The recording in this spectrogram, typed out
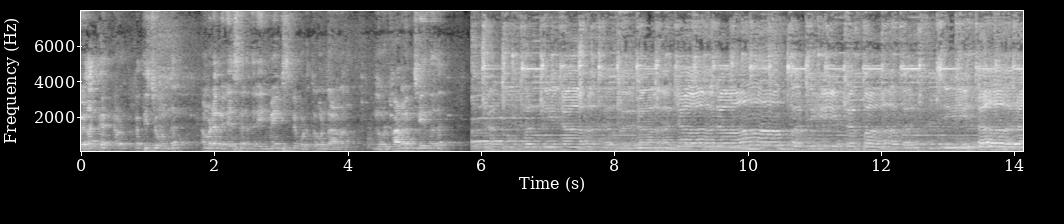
വിളക്ക് കത്തിച്ചുകൊണ്ട് നമ്മുടെ മലേശ്വരത്തിന് ഇമേജ്സിന് കൊടുത്തുകൊണ്ടാണ് ഇന്ന് ഉദ്ഘാടനം ചെയ്യുന്നത്. സീതാരാ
